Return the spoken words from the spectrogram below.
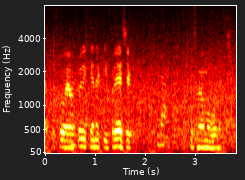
Dakle, to je otprilike neki presjek da. što sam vam mogu reći.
